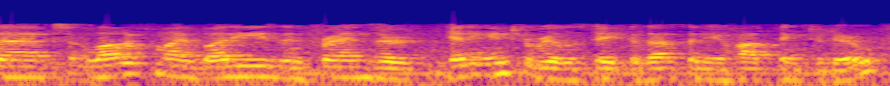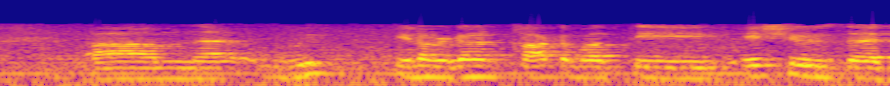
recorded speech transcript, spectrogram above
that a lot of my buddies and friends are getting into real estate because that's the new hot thing to do. Um, we, you know, we're going to talk about the issues that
